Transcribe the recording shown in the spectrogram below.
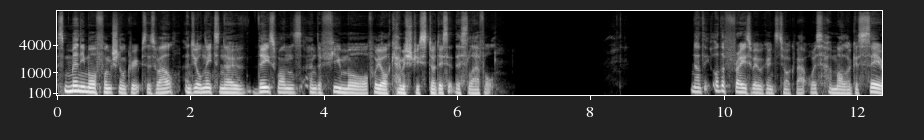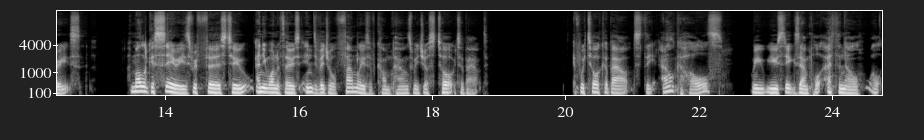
There's many more functional groups as well, and you'll need to know these ones and a few more for your chemistry studies at this level. Now, the other phrase we were going to talk about was homologous series. Homologous series refers to any one of those individual families of compounds we just talked about if we talk about the alcohols, we use the example ethanol. Well,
